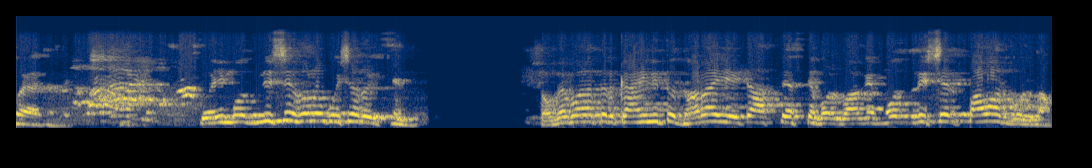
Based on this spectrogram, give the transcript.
হয়ে যাবে। তো এই মজলিসে হলো বৈশা রয়েছেন সবে বরাতের কাহিনী তো ধরাই এটা আস্তে আস্তে বলব। আগে মজলিসের পাওয়ার বললাম।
